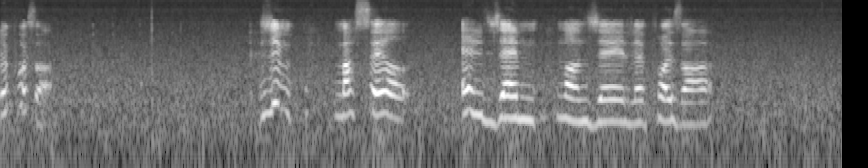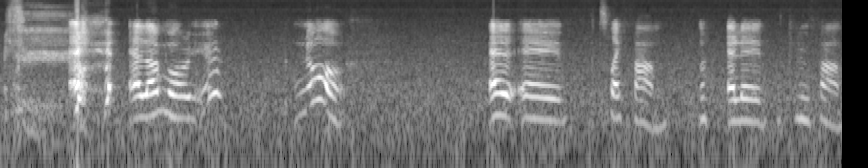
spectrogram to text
le poison. J'aime Marcel. Elle aime manger le poison. Elle a mouru? Non. Elle est très femme. Elle est plus femme.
